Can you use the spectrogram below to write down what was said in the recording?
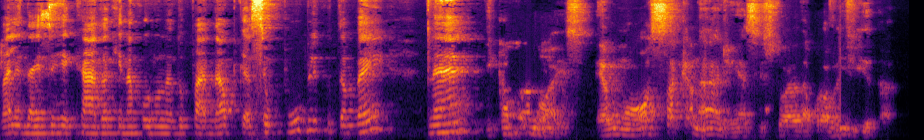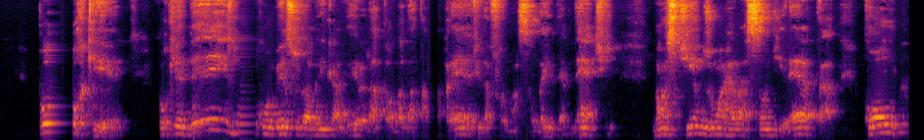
Vale dar esse recado aqui na coluna do Pardal, porque é seu público também, né? E cá para nós, é uma maior sacanagem essa história da prova de vida. Por quê? Porque desde o começo da brincadeira da tal da data prévia, da formação da internet, nós tínhamos uma relação direta com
